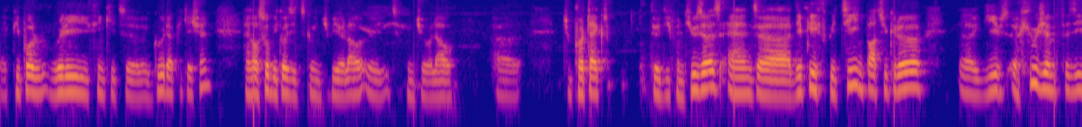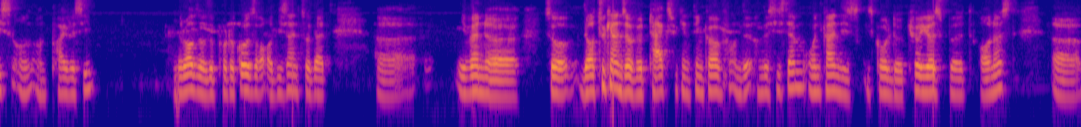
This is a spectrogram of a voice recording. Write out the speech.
like people really think it's a good application, and also because it's going to be allow it's going to allow uh, to protect the different users. And uh, DP3T in particular uh, gives a huge emphasis on, on privacy. And a lot of the protocols are, designed so that uh, even uh, so there are two kinds of attacks you can think of on the on the system. One kind is, is called curious but honest. Uh,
